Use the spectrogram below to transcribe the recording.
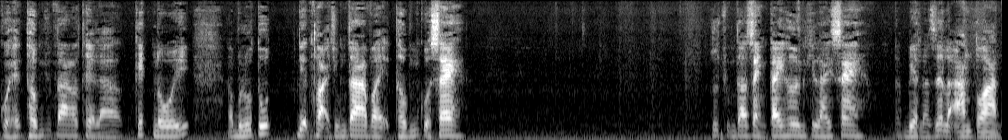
của hệ thống chúng ta có thể là kết nối à, Bluetooth điện thoại chúng ta và hệ thống của xe. Giúp chúng ta rảnh tay hơn khi lái xe, đặc biệt là rất là an toàn.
